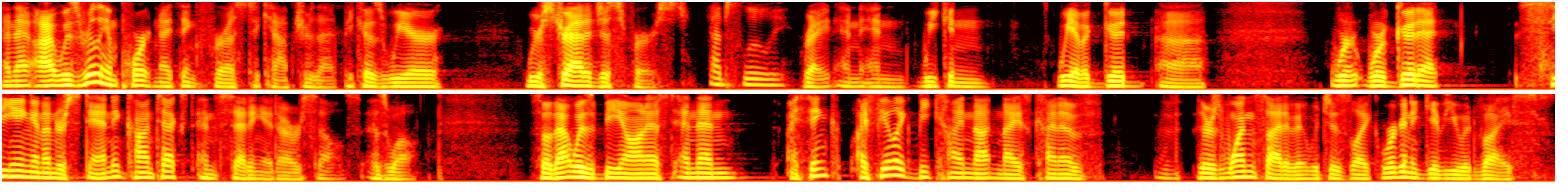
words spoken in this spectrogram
And that I was really important, I think, for us to capture that because we're we're strategists first absolutely right and and we can we have a good uh we're we're good at seeing and understanding context and setting it ourselves as well so that was be honest and then i think i feel like be kind not nice kind of there's one side of it which is like we're going to give you advice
